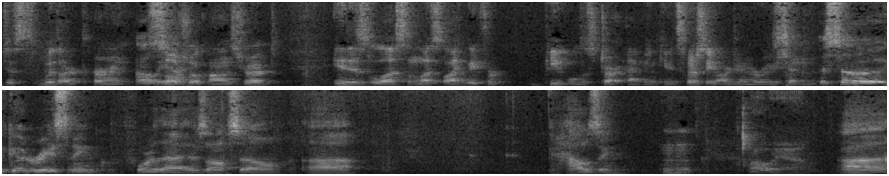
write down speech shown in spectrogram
just with our current Oh, yeah. social construct, it is less and less likely for people to start having kids, especially our generation. So, so good reasoning for that is also uh, housing. Mm-hmm. Oh yeah. Uh,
